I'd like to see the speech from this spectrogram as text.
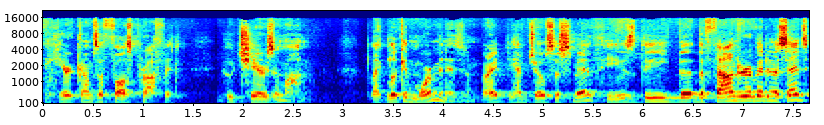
And here comes a false prophet who cheers him on. Like, look at Mormonism, right? You have Joseph Smith. He's the, the, the founder of it in a sense.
